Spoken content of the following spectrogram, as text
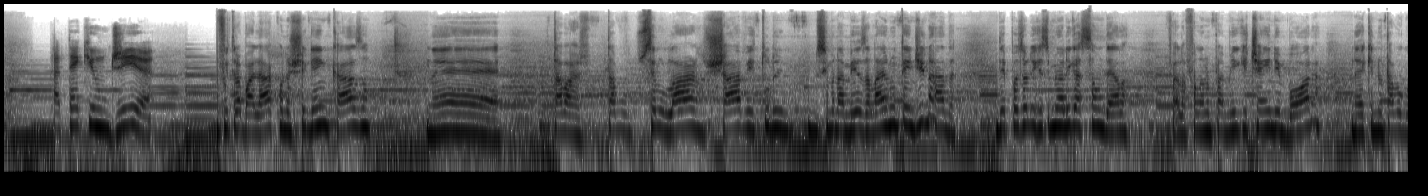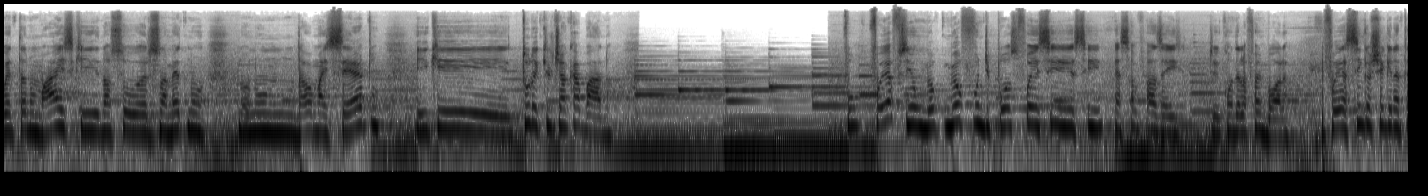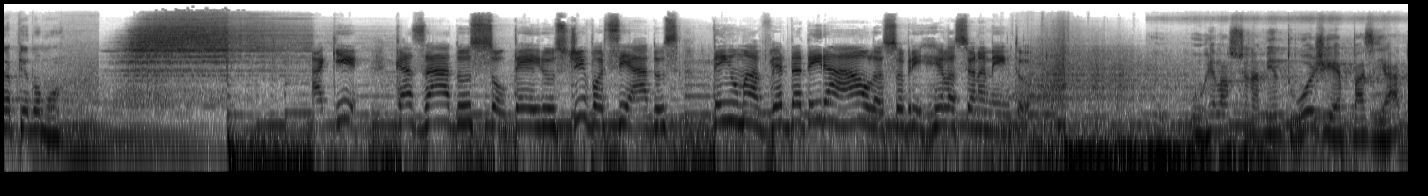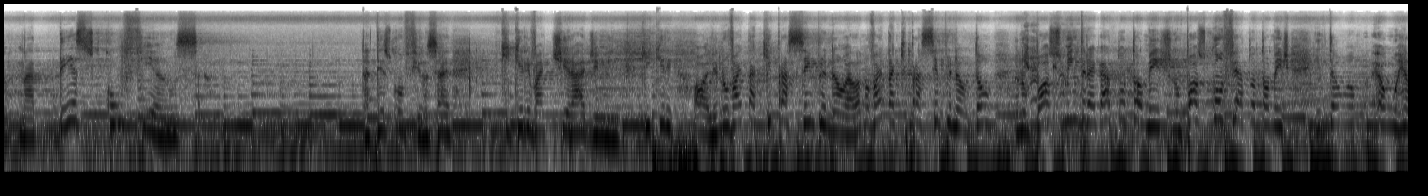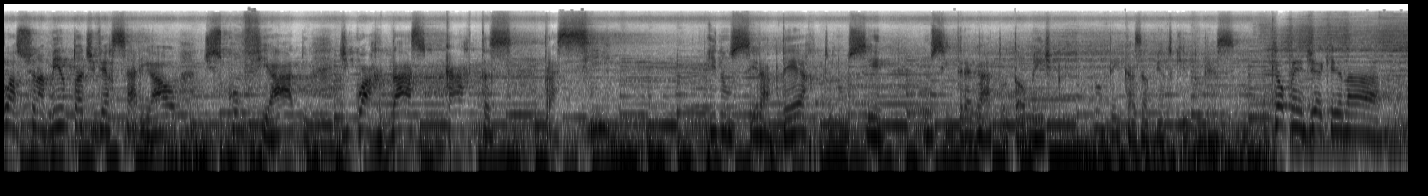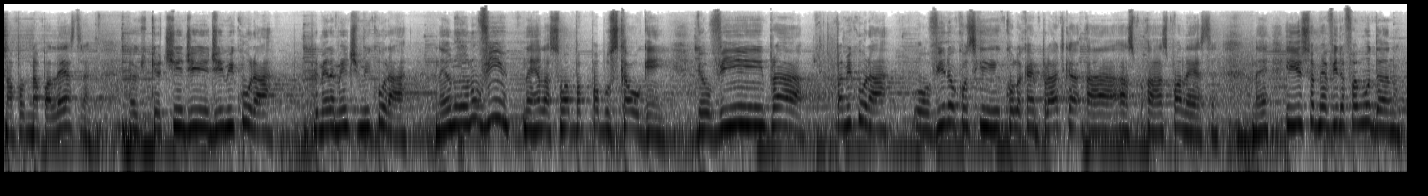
Até que um dia fui trabalhar, quando eu cheguei em casa, né, tava, tava celular, chave, tudo em cima da mesa lá, eu não entendi nada. Depois eu recebi uma ligação dela, ela falando para mim que tinha ido embora, né, que não tava aguentando mais, que nosso relacionamento não, não, não dava mais certo e que tudo aquilo tinha acabado. Foi assim, o meu, meu fundo de poço foi esse, esse, essa fase aí, de quando ela foi embora. Foi assim que eu cheguei na terapia do amor. Aqui, casados, solteiros, divorciados têm uma verdadeira aula sobre relacionamento. O relacionamento hoje é baseado na desconfiança. Da desconfiança que, que ele vai tirar de mim? Que que ele, olha, ele não vai estar tá aqui para sempre não. Ela não vai estar tá aqui para sempre não. Então eu não posso me entregar totalmente, não posso confiar totalmente. Então é um relacionamento adversarial, desconfiado, de guardar as cartas para si e não ser aberto, não ser, não se entregar totalmente tem casamento que dure assim. O que eu aprendi aqui na, na, na palestra é o que eu tinha de, de me curar. Primeiramente, me curar. Né? Eu, eu não vim na relação para buscar alguém. Eu vim para me curar. Ouvindo, eu consegui colocar em prática a, as, as palestras. Né? E isso a minha vida foi mudando.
